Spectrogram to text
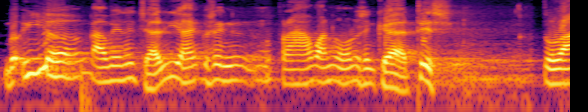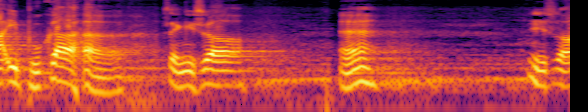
Mbak iya kawine jariyah iku sing perawan ngono sing gadis tulak ibuka sing iso eh? Iso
